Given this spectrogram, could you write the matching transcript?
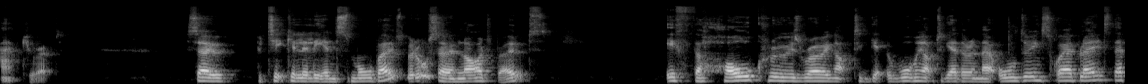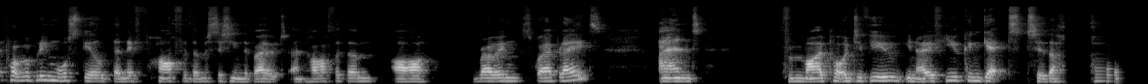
accurate. So, particularly in small boats, but also in large boats, if the whole crew is rowing up to get warming up together and they're all doing square blades, they're probably more skilled than if half of them are sitting in the boat and half of them are rowing square blades. And from my point of view, you know, if you can get to the whole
